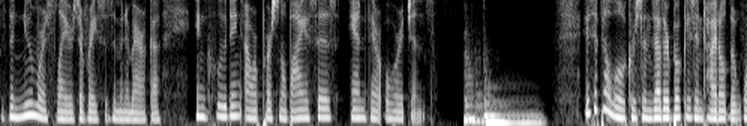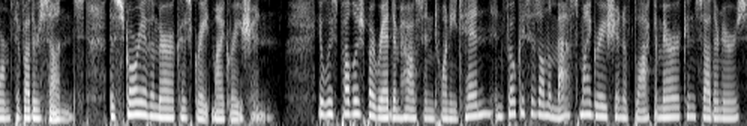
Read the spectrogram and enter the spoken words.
of the numerous layers of racism in America, including our personal biases and their origins. Isabel Wilkerson's other book is entitled The Warmth of Other Suns The Story of America's Great Migration. It was published by Random House in 2010 and focuses on the mass migration of black American Southerners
